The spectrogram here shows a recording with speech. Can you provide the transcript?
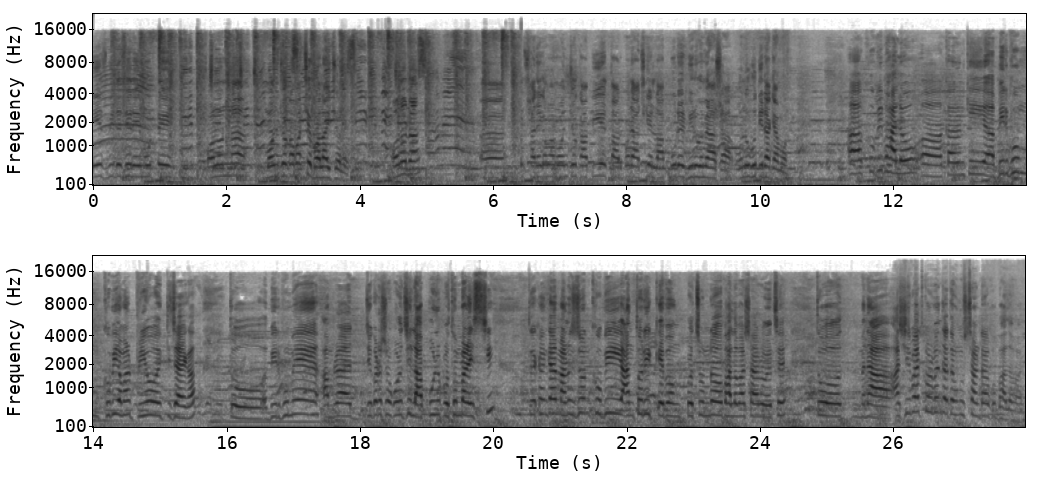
দেশ বিদেশের এই মুহূর্তে অনন্যা মঞ্চ কাঁপাচ্ছে, বলাই চলে। অনন্যা সারেগামা মঞ্চ কাঁপিয়ে তারপরে আজকে লাভপুরের বীরভূমে আসা, অনুভূতিটা কেমন? খুবই ভালো কারণ কি বীরভূম খুবই আমার প্রিয় একটি জায়গা। তো বীরভূমে আমরা যে কটা শো করেছি, লাভপুরে প্রথমবার এসেছি। তো এখানকার মানুষজন খুবই আন্তরিক এবং প্রচণ্ড ভালোবাসা রয়েছে। তো মানে আশীর্বাদ করবেন যাতে অনুষ্ঠানটা খুব ভালো হয়।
